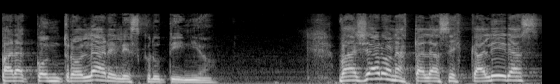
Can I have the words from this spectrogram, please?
para controlar el escrutinio. Vallaron hasta las escaleras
